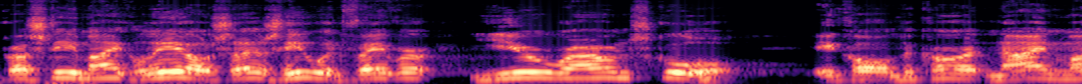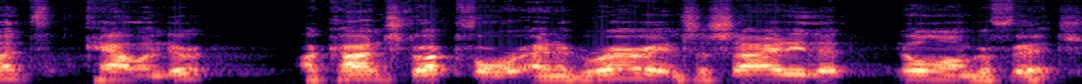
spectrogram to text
Trustee Mike Leo says he would favor year round school. He called the current nine month calendar a construct for an agrarian society that no longer fits.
